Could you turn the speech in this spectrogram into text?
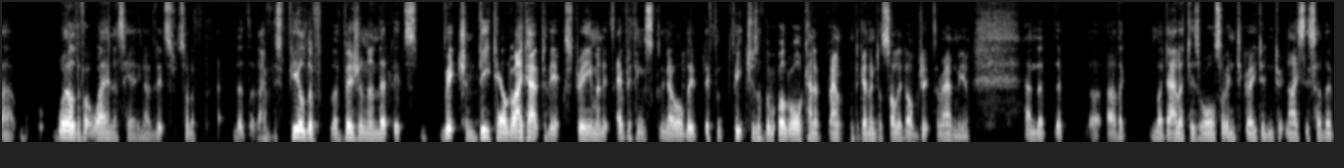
uh, world of awareness here. You know that it's sort of that, that I have this field of, of vision, and that it's rich and detailed right out to the extreme, and it's everything's you know all the different features of the world are all kind of bound together into solid objects around me, and and that the uh, other modalities are also integrated into it nicely so the,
